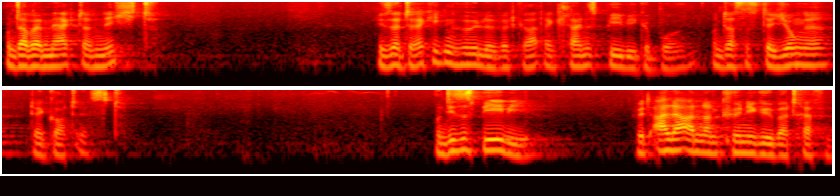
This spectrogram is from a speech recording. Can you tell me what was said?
und dabei merkt er nicht, in dieser dreckigen Höhle wird gerade ein kleines Baby geboren. Und das ist der Junge, der Gott ist. Und dieses Baby wird alle anderen Könige übertreffen.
